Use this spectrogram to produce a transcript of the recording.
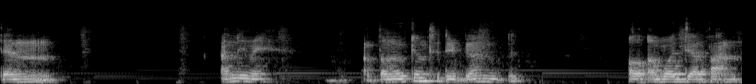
dan anime atau mungkin bisa dibilang all about Japan.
